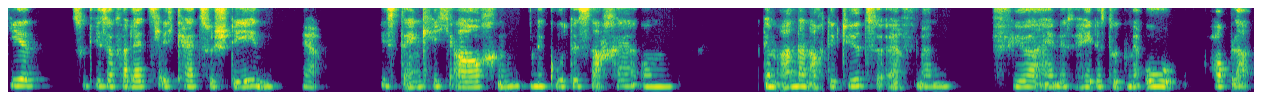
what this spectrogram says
hier zu dieser Verletzlichkeit zu stehen, ja. Ist, denke ich, auch eine gute Sache, um dem anderen auch die Tür zu öffnen für eine, hey, das tut mir, oh, hoppla,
